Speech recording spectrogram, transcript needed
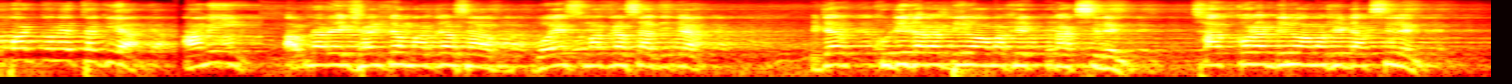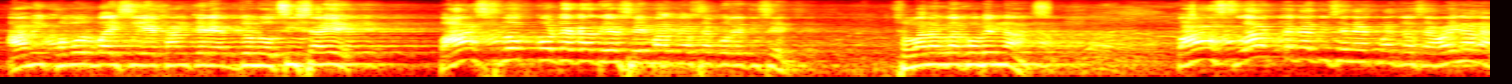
উপার্জনের থাকিয়া আমি আপনার এই সাহিত্য মাদ্রাসা বয়েস মাদ্রাসা যেটা, এটার খুঁটি কাটার দিনও আমাকে ডাকছিলেন, ছাদ করার দিনও আমাকে ডাকছিলেন। আমি খবর পাইছি এখানকার একজন ওসি সাহেব পাঁচ লক্ষ টাকা দিয়ে সেই মাদ্রাসা করে দিছেন। সমান আল্লাহ কবেন না? পাঁচ লাখ টাকা দিচ্ছেন এক মাদ্রাসা হয় না না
